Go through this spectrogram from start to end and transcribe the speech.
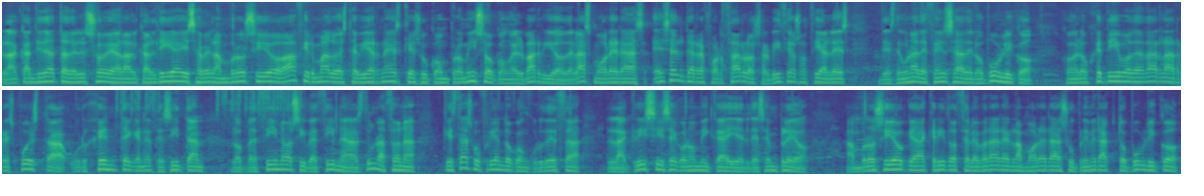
La candidata del PSOE a la alcaldía, Isabel Ambrosio, ha afirmado este viernes que su compromiso con el barrio de Las Moreras es el de reforzar los servicios sociales desde una defensa de lo público, con el objetivo de dar la respuesta urgente que necesitan los vecinos y vecinas de una zona que está sufriendo con crudeza la crisis económica y el desempleo. Ambrosio, que ha querido celebrar en La Morera su primer acto público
